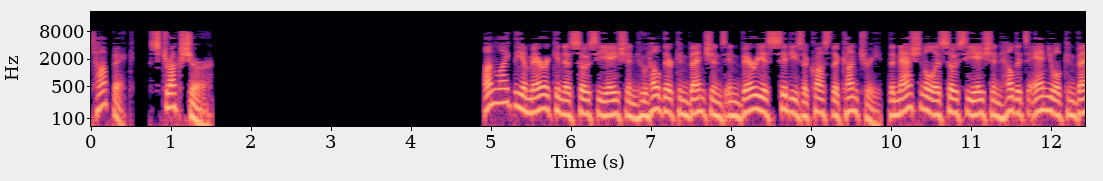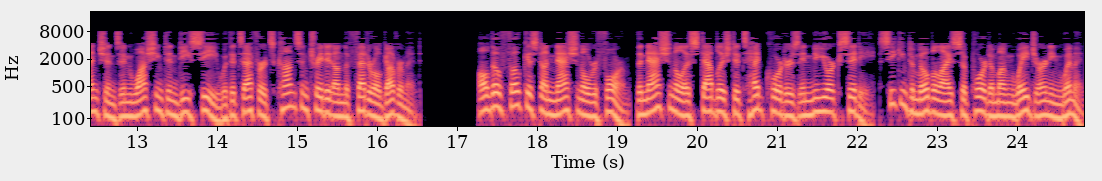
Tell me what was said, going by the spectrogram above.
Topic: Structure Unlike the American Association who held their conventions in various cities across the country, the National Association held its annual conventions in Washington, D.C. with its efforts concentrated on the federal government. Although focused on national reform, the National established its headquarters in New York City, seeking to mobilize support among wage-earning women.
